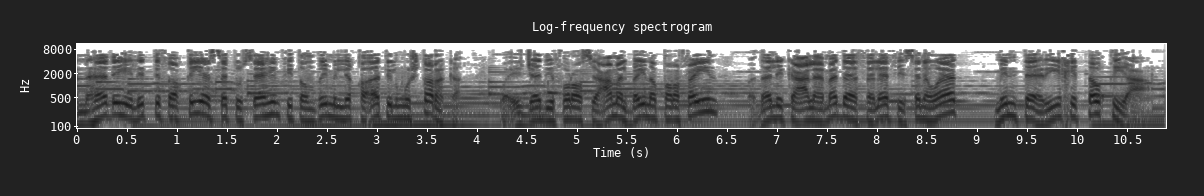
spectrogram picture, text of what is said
أن هذه الاتفاقية ستساهم في تنظيم اللقاءات المشتركة وإيجاد فرص عمل بين الطرفين وذلك على مدى ثلاث سنوات من تاريخ التوقيع.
